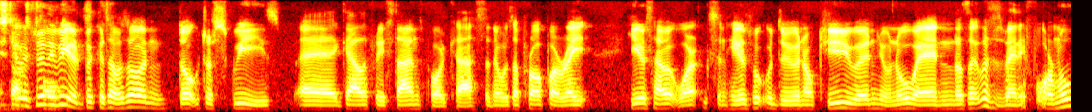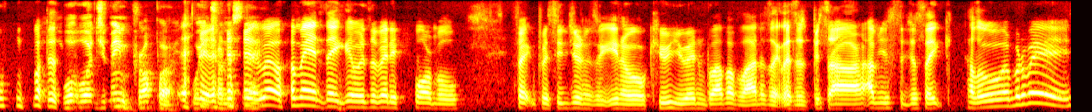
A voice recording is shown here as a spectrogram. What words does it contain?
starts. It was really talking. weird because I was on Doctor Squeeze, uh, Gallifrey Stands podcast, and there was a proper right. Here's how it works, and here's what we'll do, and I'll cue you in. You'll know when. And I was like, this is very formal. what is What, what do you mean proper? What are you trying to say? well, I meant like it was a very formal, thick procedure. And it's like, you know, cue you in, blah blah blah. And I was like, this is bizarre. I'm used to just like, hello, and we're away.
